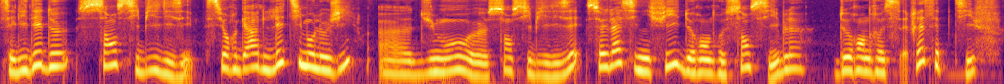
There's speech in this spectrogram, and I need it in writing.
C'est l'idée de sensibiliser. Si on regarde l'étymologie euh, du mot euh, sensibiliser, cela signifie de rendre sensible, de rendre réceptif,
